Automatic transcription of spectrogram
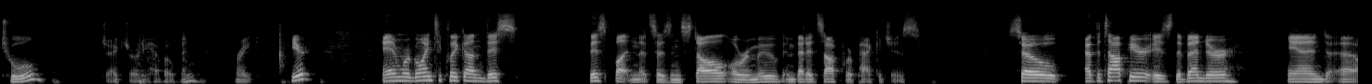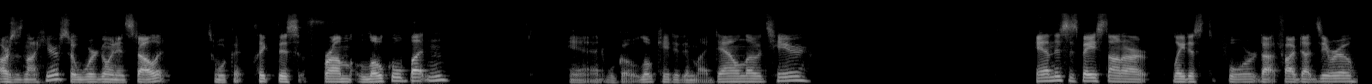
tool, which I actually already have open right here. And we're going to click on this, this button that says install or remove embedded software packages. So at the top here is the vendor and uh, ours is not here. So we're going to install it. So we'll click this from local button and we'll go located in my downloads here. And this is based on our latest 4.5.0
